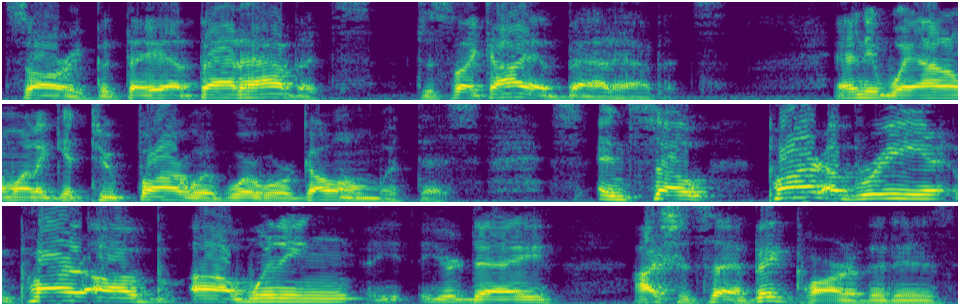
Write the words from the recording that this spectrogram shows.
Sorry, but they have bad habits, just like I have bad habits. Anyway, I don't want to get too far with where we're going with this. And so, part of re, part of uh, winning your day, I should say, a big part of it is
